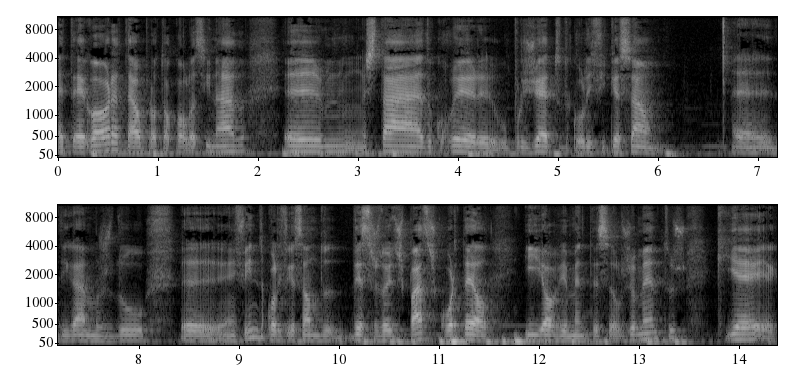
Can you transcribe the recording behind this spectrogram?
até agora, está o protocolo assinado, eh, está a decorrer o projeto de qualificação Uh, digamos, do, uh, enfim, de qualificação de, desses dois espaços, quartel e, obviamente, desses alojamentos, que é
